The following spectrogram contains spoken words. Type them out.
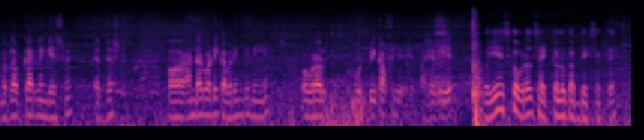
मतलब कर लेंगे इसमें एडजस्ट और अंडर बॉडी कवरिंग भी नहीं है। ओवरऑल हुड भी काफ़ी हैवी है। तो ये इसका ओवरऑल साइड का लुक आप देख सकते हैं।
